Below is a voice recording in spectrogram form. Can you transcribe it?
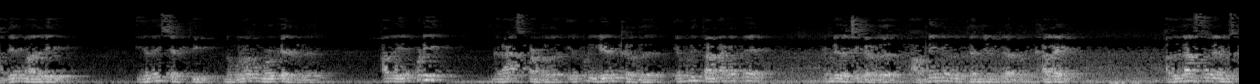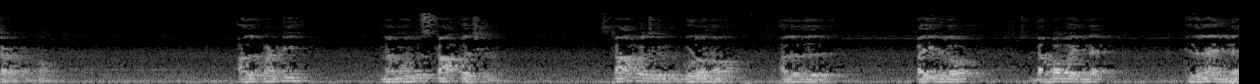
அதே மாதிரி இறை சக்தி இந்த உலகம் முழுக்க இருக்குது. அது எப்படி கிராஸ் பண்ணுறது எப்படி இழுக்கிறது எப்படி தன்னகத்தை எப்படி வச்சுக்கிறது அப்படிங்கிறது தெரிஞ்சுக்கிட்டு அது கலை. அதுதான் சூரிய நமஸ்காரம் பண்ணணும். அது பண்ணி நம்ம வந்து ஸ்டாப் வச்சுக்கணும். ஸ்டாப் வச்சுக்கிறதுக்கு குடோனோ அல்லது பைகளோ டப்பாவோ இல்லை. இதெல்லாம் இல்லை.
